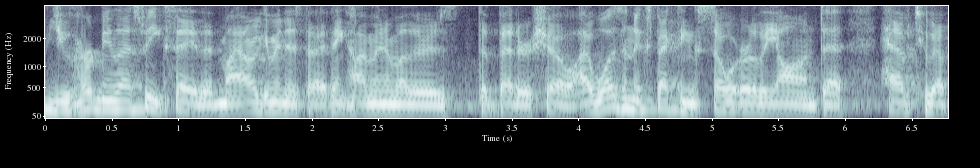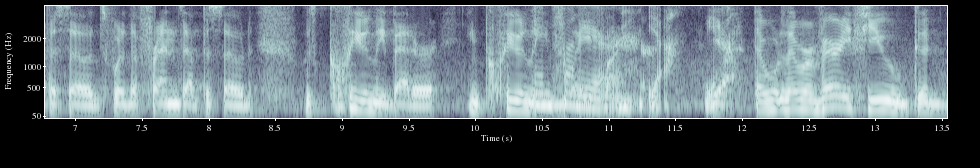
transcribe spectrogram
you heard me last week say that my argument is that I think How I Met Your Mother is the better show. I wasn't expecting so early on to have two episodes where the Friends episode was clearly better and clearly And way funnier. funnier. Yeah, yeah. yeah. There were there were very few good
